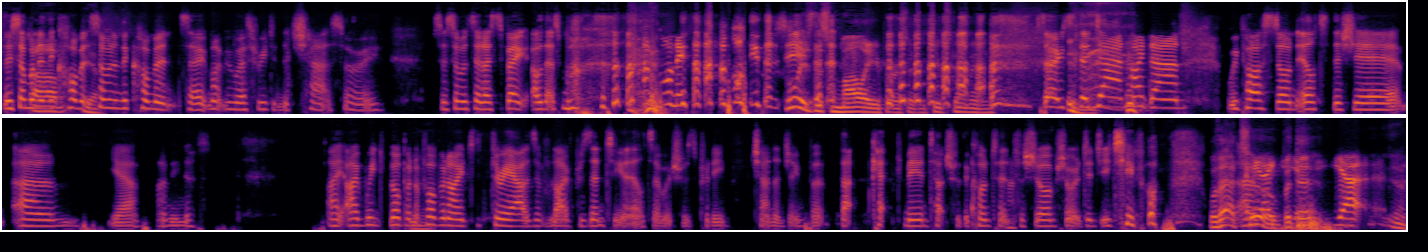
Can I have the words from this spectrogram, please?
There's someone in Um, the comments. yeah. Someone in the comments. So it might be worth reading the chat. Sorry. So someone said I spoke. Oh, that's Mo- Molly. Molly that's who is this Molly person who keeps coming? so, so Dan, hi Dan. We passed on ILTA this year. Um, yeah, I mean, I, I we Bob and Yeah. Bob and I did three hours of live presenting at ILTA, which was pretty challenging, but that kept me in touch with the content for sure. I'm sure it did you too, Bob. Well, that I too. mean, I- but then, yeah, yeah.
